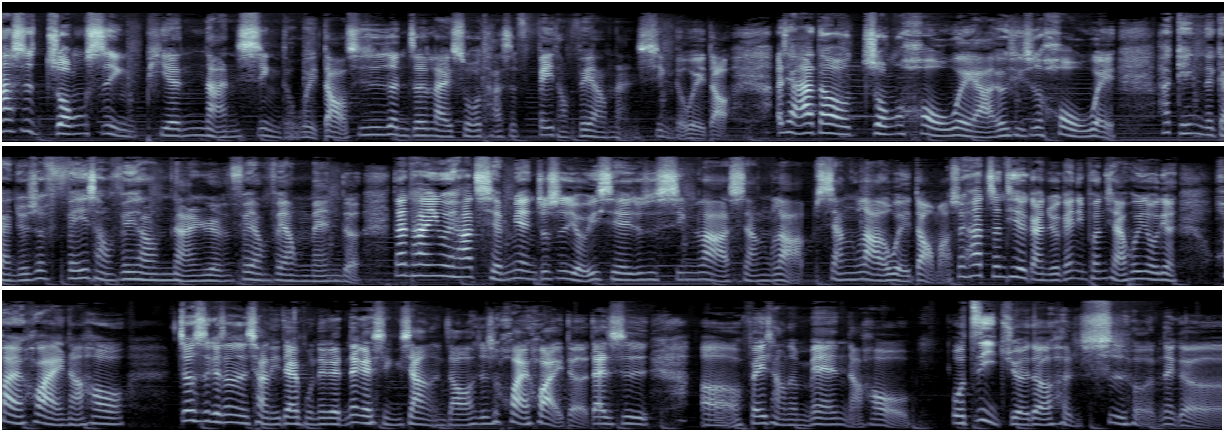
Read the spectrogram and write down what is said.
它是中性偏男性的味道。其实认真来说，它是非常非常男性的味道，而且它到中后味啊，尤其是后味，它给你的感觉是非常非常男人、非常非常 man 的。但它因为它前面就是有一些就是辛辣、香辣、香辣的味道嘛，所以它整体的感觉给你喷起来会有点坏坏，然后。就是个真的强尼戴普那个那个形象，你知道吗？就是坏坏的，但是呃非常的 man。然后我自己觉得很适合那个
